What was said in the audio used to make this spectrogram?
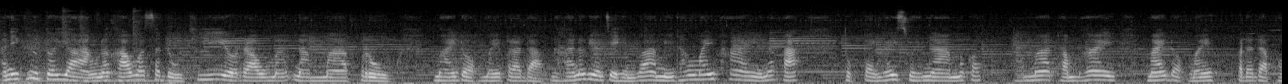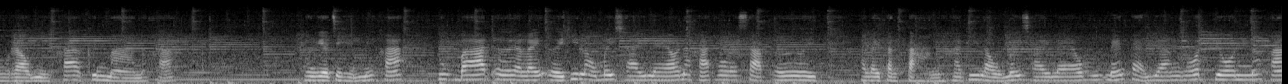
อันนี้คือตัวอย่างนะคะ วัสดุที่เรามานำมาปลูกไม้ดอกไม้ประดับนะคะ นักเรียนจะเห็นว่ามีทั้งไม้ไผ่นะคะ ตกแต่งให้สวยงามแล้วก็สามารถทำให้ไม้ดอกไม้ประดับของเรามีค่าขึ้นมานะคะนักเรียนจะเห็นไหมคะลูกบาสเอ่ยอะไรเอ่ยที่เราไม่ใช้แล้วนะคะ โทรศัพท์เอ่ยอะไรต่างๆนะคะที่เราไม่ใช้แล้ว แม้แต่ยางรถยนต์นะคะ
